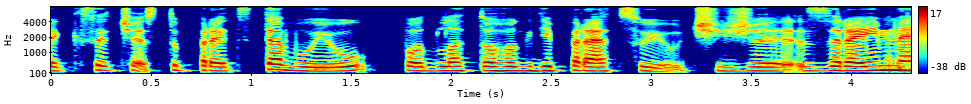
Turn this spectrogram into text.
tak sa často predstavujú podľa toho, kde pracujú. Čiže zrejme,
